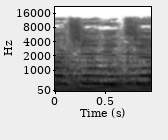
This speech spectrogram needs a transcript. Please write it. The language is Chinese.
二千年前。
